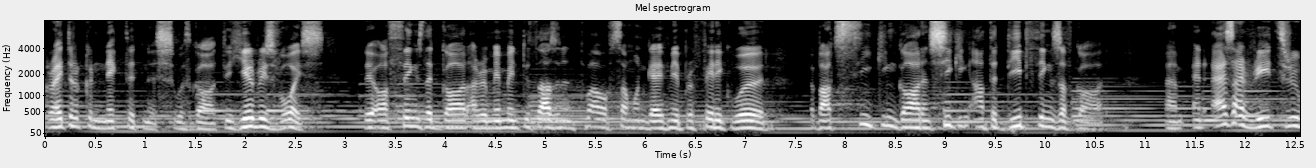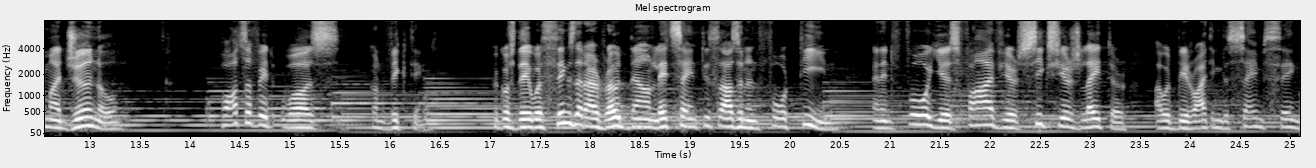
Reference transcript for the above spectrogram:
greater connectedness with God, to hear His voice. There are things that God, I remember in 2012, someone gave me a prophetic word about seeking God and seeking out the deep things of God. Um, and as I read through my journal, parts of it was convicting because there were things that I wrote down, let's say in 2014, and in four years, five years, six years later, I would be writing the same thing.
